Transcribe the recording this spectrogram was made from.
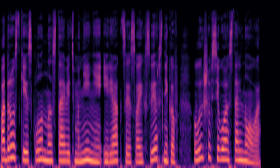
Подростки склонны ставить мнение и реакции своих сверстников выше всего остального,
